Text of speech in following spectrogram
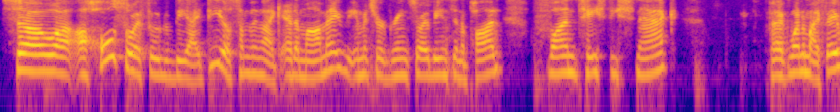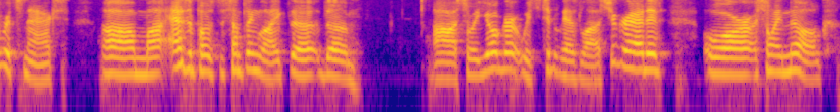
so uh, a whole soy food would be ideal, something like edamame, the immature green soybeans in a pod, fun, tasty snack. In fact, one of my favorite snacks, um, uh, as opposed to something like the the uh, soy yogurt, which typically has a lot of sugar added, or soy milk,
